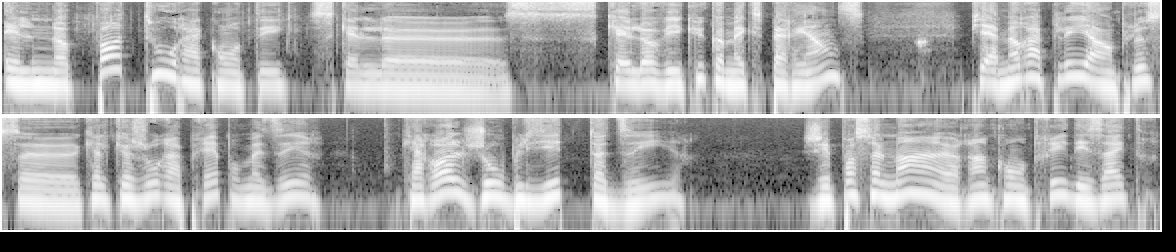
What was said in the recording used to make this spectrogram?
elle n'a pas tout raconté, ce qu'elle euh, ce qu'elle a vécu comme expérience. Puis elle m'a rappelé en plus euh, quelques jours après pour me dire Carole, j'ai oublié de te dire. J'ai pas seulement rencontré des êtres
